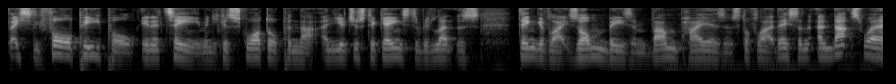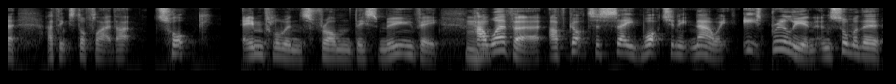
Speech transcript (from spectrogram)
basically four people in a team, and you can squad up and that, and you're just against the relentless thing of like zombies and vampires and stuff like this, and and that's where I think stuff like that took influence from this movie. Mm-hmm. However, I've got to say, watching it now, it, it's brilliant, and some of the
